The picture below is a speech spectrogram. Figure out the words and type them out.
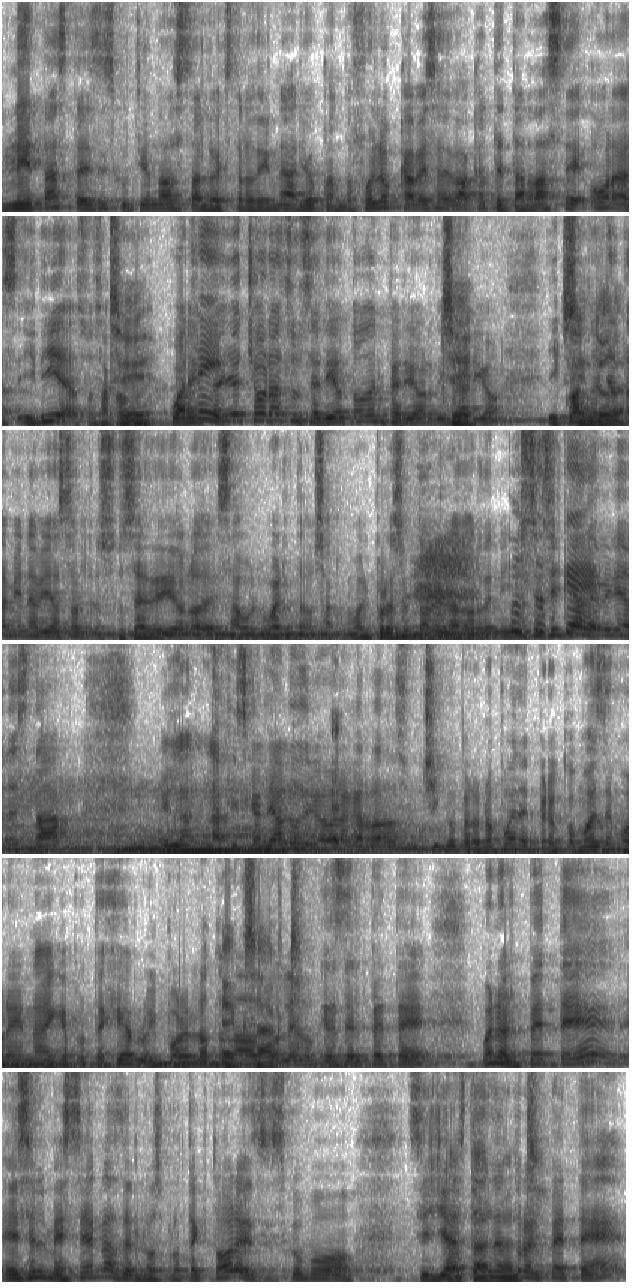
neta, estés discutiendo hasta lo extraordinario. Cuando fue lo cabeza de vaca, te tardaste horas y días. O sea, Sí. 48 horas sucedió todo el periodo ordinario. Y cuando ya también había sucedido lo de Saúl Huerta. O sea, como el presunto violador de niños, Pues es ese ya que- debería de estar. La, la fiscalía lo debió haber agarrado hace un chingo, pero no puede. Pero como es de Morena, hay que protegerlo. Y por el otro Exacto. lado, Toledo, que es del PT, bueno, el PT es el mecenas de los protectores. Es como si ya estás Totalmente. dentro del PT,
